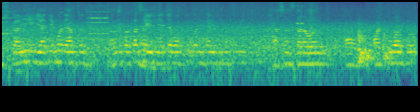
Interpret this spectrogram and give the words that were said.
दुष्काळी यादीमध्ये आमचं तालुका कसा येईल याच्या बाबतीमध्ये काही शासन स्तरावर पाठपुरावा करून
